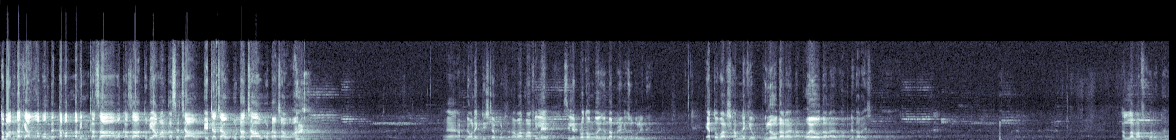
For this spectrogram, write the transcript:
তো বান্দাকে আল্লাহ বলবে, তামান্না মিন কাজা ও কাজা, তুমি আমার কাছে চাও। এটা চাও, ওটা চাও ওটা চাও। হ্যাঁ আপনি অনেক ডিস্টার্ব করছেন। আমার মাহফিলে সিলেট প্রথম তো এই জন্য আপনার কিছু বলি নাই। এতবার সামনে কেউ ভুলেও দাঁড়ায় না, ভয়েও দাঁড়ায় না, আপনি দাঁড়াইছেন। আল্লাহ মাফ করেন হ্যাঁ।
